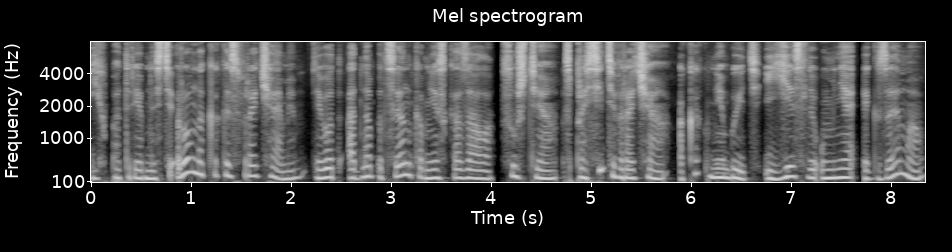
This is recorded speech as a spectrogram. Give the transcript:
их потребности, ровно как и с врачами. И вот одна пациентка мне сказала, слушайте, спросите врача, а как мне быть, если у меня экзема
